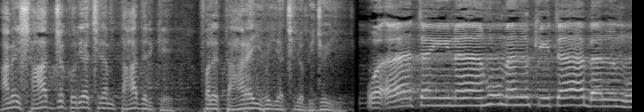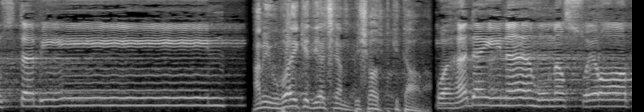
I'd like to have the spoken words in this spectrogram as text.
আমি সাহায্য করিয়াছিলাম তাহাদেরকে ফলে তাহারাই হইয়াছিল বিজয়ী। واتيناهما الكتاب المستبين আমি উভয়কে দিয়াছিলাম বিশদ কিতাব وهديناهما الصراط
